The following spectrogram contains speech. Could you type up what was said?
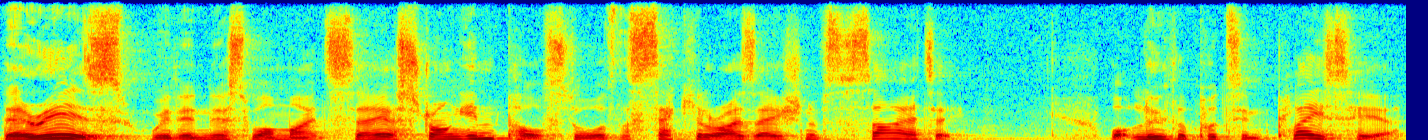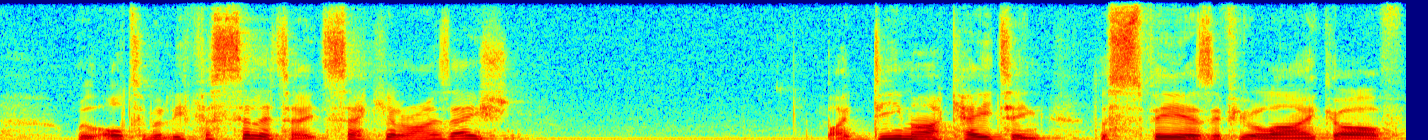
There is, within this, one might say, a strong impulse towards the secularization of society. What Luther puts in place here will ultimately facilitate secularization. By demarcating the spheres, if you like, of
